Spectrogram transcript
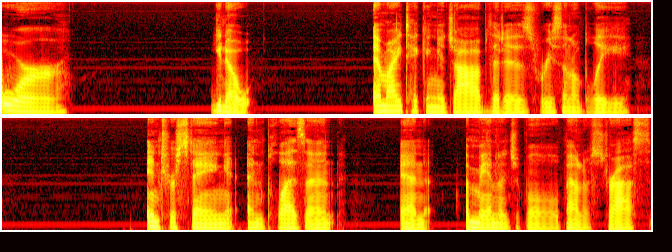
or, you know, am I taking a job that is reasonably interesting and pleasant and a manageable amount of stress?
